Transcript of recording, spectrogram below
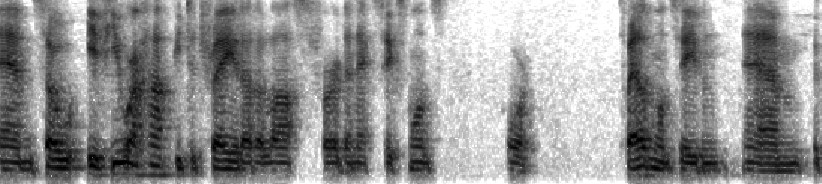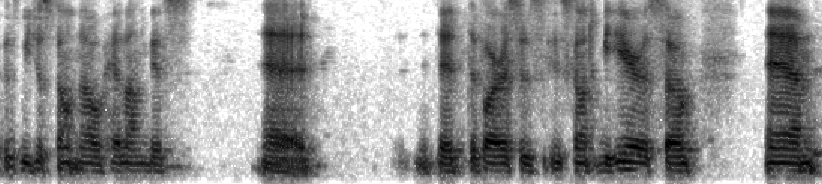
Um, so if you are happy to trade at a loss for the next six months or 12 months even, um, because we just don't know how long this uh, the, the virus is, is going to be here. So um,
